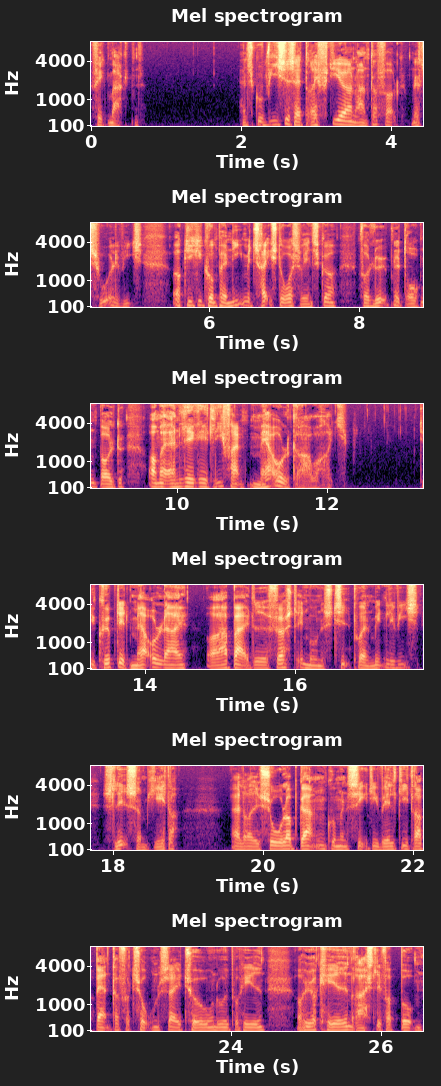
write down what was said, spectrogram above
fik magten. Han skulle vise sig driftigere end andre folk, naturligvis, og gik i kompani med tre store svenskere for løbende drukkenbolde om at anlægge et ligefrem mærvelgraveri. De købte et mærvelleje og arbejdede først en måneds tid på almindelig vis, sled som jætter. Allerede i solopgangen kunne man se de vældige drabanter fortone sig i togen ude på heden og høre kæden rasle fra bommen.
